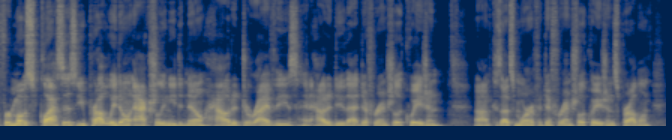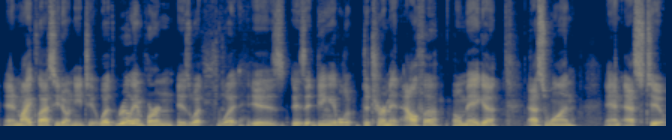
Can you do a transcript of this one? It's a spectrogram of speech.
For most classes, you probably don't actually need to know how to derive these and how to do that differential equation because um, that's more of a differential equations problem. And in my class, you don't need to. What's really important is what what is is it being able to determine alpha, omega, S1, and S2.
